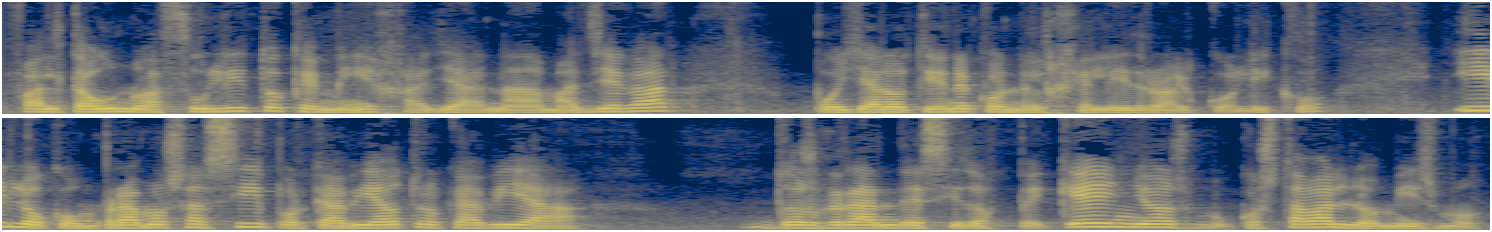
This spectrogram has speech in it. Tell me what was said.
falta uno azulito que mi hija ya nada más llegar, pues ya lo tiene con el gel hidroalcohólico. Y lo compramos así porque había otro que había dos grandes y dos pequeños, costaban lo mismo.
